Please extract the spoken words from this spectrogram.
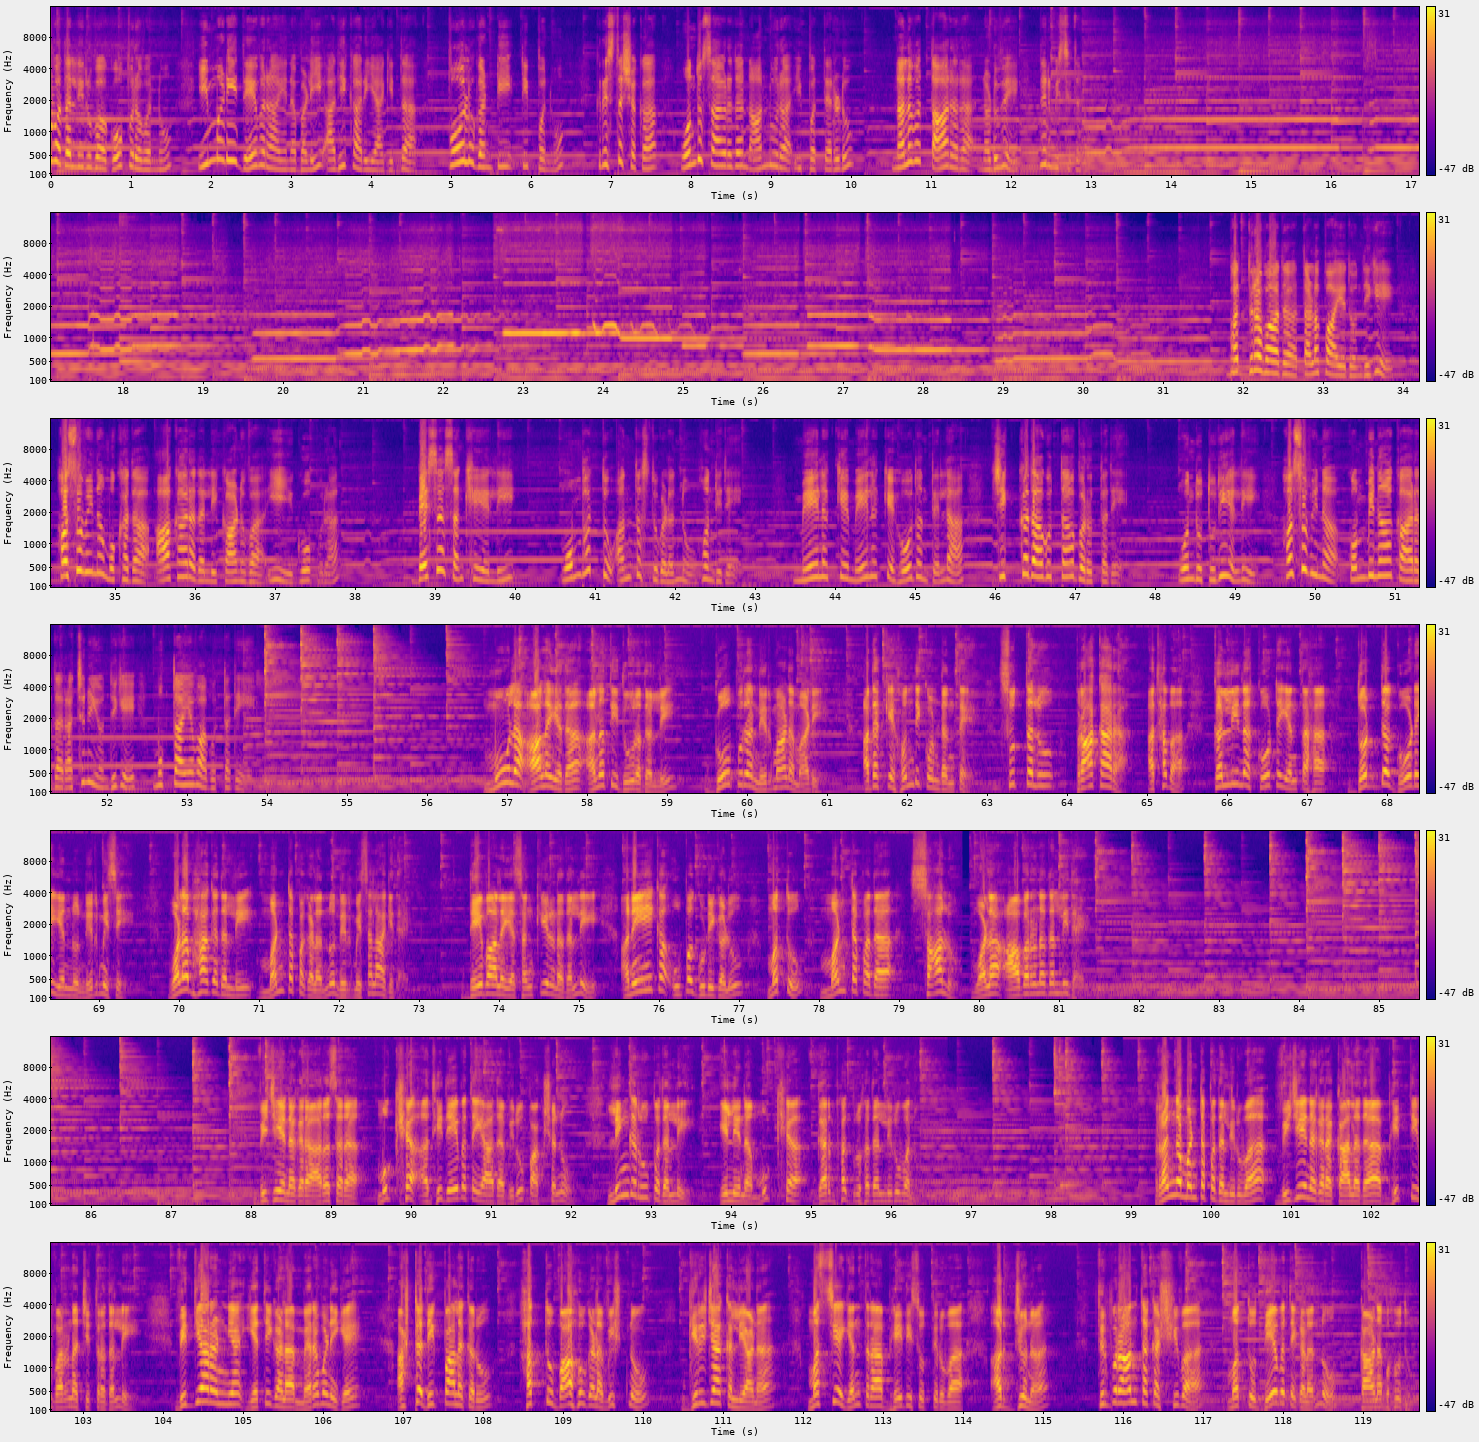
ಪೂರ್ವದಲ್ಲಿರುವ ಗೋಪುರವನ್ನು ಇಮ್ಮಡಿ ದೇವರಾಯನ ಬಳಿ ಅಧಿಕಾರಿಯಾಗಿದ್ದ ಪೋಲುಗಂಟಿ ತಿಪ್ಪನು, ಕ್ರಿಸ್ತಶಕ ಒಂದು ಸಾವಿರದ ನಾನ್ನೂರ ಇಪ್ಪತ್ತೆರಡು ನಲವತ್ತಾರರ ನಡುವೆ ನಿರ್ಮಿಸಿದನು. ಭದ್ರವಾದ ತಳಪಾಯದೊಂದಿಗೆ ಹಸುವಿನ ಮುಖದ ಆಕಾರದಲ್ಲಿ ಕಾಣುವ ಈ ಗೋಪುರ ಬೆಸ ಸಂಖ್ಯೆಯಲ್ಲಿ ಒಂಬತ್ತು ಅಂತಸ್ತುಗಳನ್ನು ಹೊಂದಿದೆ. ಮೇಲಕ್ಕೆ ಮೇಲಕ್ಕೆ ಹೋದಂತೆಲ್ಲ ಚಿಕ್ಕದಾಗುತ್ತಾ ಬರುತ್ತದೆ. ಒಂದು ತುದಿಯಲ್ಲಿ ಹಸುವಿನ ಕೊಂಬಿನಾಕಾರದ ರಚನೆಯೊಂದಿಗೆ ಮುಕ್ತಾಯವಾಗುತ್ತದೆ. ಮೂಲ ಆಲಯದ ಅನತಿ ದೂರದಲ್ಲಿ ಗೋಪುರ ನಿರ್ಮಾಣ ಮಾಡಿ ಅದಕ್ಕೆ ಹೊಂದಿಕೊಂಡಂತೆ ಸುತ್ತಲೂ ಪ್ರಾಕಾರ ಅಥವಾ ಕಲ್ಲಿನ ಕೋಟೆಯಂತಹ ದೊಡ್ಡ ಗೋಡೆಯನ್ನು ನಿರ್ಮಿಸಿ ಒಳಭಾಗದಲ್ಲಿ ಮಂಟಪಗಳನ್ನು ನಿರ್ಮಿಸಲಾಗಿದೆ. ದೇವಾಲಯ ಸಂಕೀರ್ಣದಲ್ಲಿ ಅನೇಕ ಉಪಗುಡಿಗಳು ಮತ್ತು ಮಂಟಪದ ಸಾಲು ಒಳ ಆವರಣದಲ್ಲಿದೆ. ವಿಜಯನಗರ ಅರಸರ ಮುಖ್ಯ ಅಧಿದೇವತೆಯಾದ ವಿರೂಪಾಕ್ಷನು ಲಿಂಗರೂಪದಲ್ಲಿ ಇಲ್ಲಿನ ಮುಖ್ಯ ಗರ್ಭಗೃಹದಲ್ಲಿರುವನು. ರಂಗಮಂಟಪದಲ್ಲಿರುವ ವಿಜಯನಗರ ಕಾಲದ ಭಿತ್ತಿ ವರ್ಣಚಿತ್ರದಲ್ಲಿ ವಿದ್ಯಾರಣ್ಯ ಯತಿಗಳ ಮೆರವಣಿಗೆ, ಅಷ್ಟದಿಕ್ಪಾಲಕರು, ಹತ್ತು ಬಾಹುಗಳ ವಿಷ್ಣು, ಗಿರಿಜಾ ಕಲ್ಯಾಣ ಮತ್ಸ್ಯ ಯಂತ್ರ ಭೇದಿಸುತ್ತಿರುವ ಅರ್ಜುನ ತ್ರಿಪುರಾಂತಕ ಶಿವ ಮತ್ತು ದೇವತೆಗಳನ್ನು ಕಾಣಬಹುದು.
